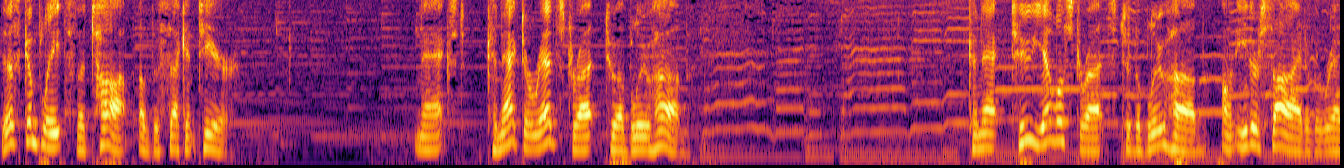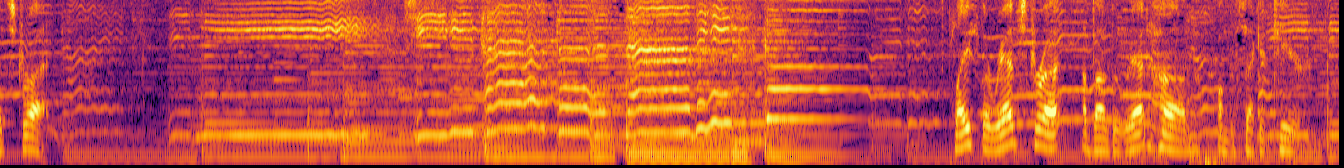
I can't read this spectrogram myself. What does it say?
This completes the top of the second tier. Next, connect a red strut to a blue hub. Connect two yellow struts to the blue hub on either side of the red strut. Place the red strut above the red hub on the second tier.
